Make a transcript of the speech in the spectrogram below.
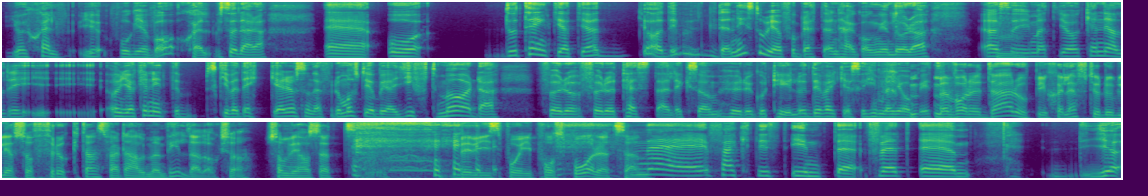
jag är själv. Jag, vågar jag vara själv? Sådär. Eh, och då tänkte jag att jag, ja, det är den historien jag får berätta den här gången. Då, då. Alltså, I och med att jag kan aldrig, och jag kan inte skriva deckare och sånt där, för då måste jag börja giftmörda för att, för att testa liksom, hur det går till och det verkar så himla jobbigt. Men var det där uppe i Skellefteå du blev så fruktansvärt allmänbildad också? Som vi har sett bevis på i På spåret sen. Nej, faktiskt inte. För att ehm, jag,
